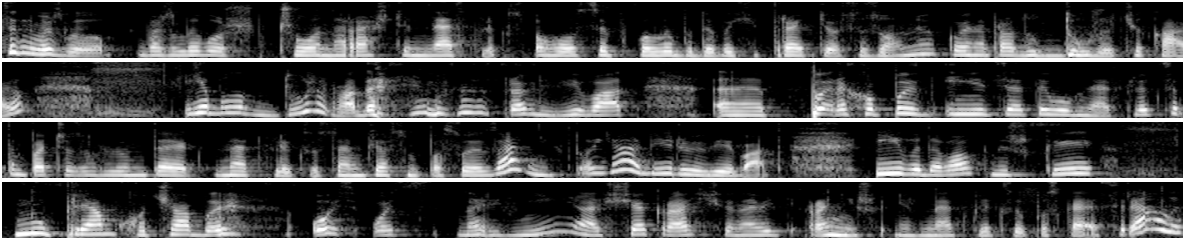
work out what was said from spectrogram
Це не важливо. Важливо, що нарешті Netflix оголосив, коли буде вихід третього сезону, якого я направду дуже чекаю. Я була б дуже рада, якби насправді Віват е, перехопив ініціативу в Netflix. Тим паче, з огляду на те, як Netflix останнім часом пасує задніх, то я вірю в Віват. І видавав книжки, ну прям хоча б ось-ось на рівні, а ще краще навіть раніше, ніж Netflix випускає серіали,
